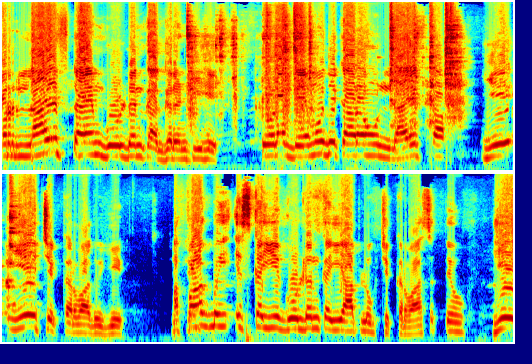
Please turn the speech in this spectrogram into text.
और लाइफ टाइम गोल्डन का गारंटी है। थोड़ा डेमो दिखा रहा हूँ लाइफ का। ये ये चेक करवा दो ये। अफाक भाई इसका ये गोल्डन का ये आप लोग चेक करवा सकते हो। ये।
